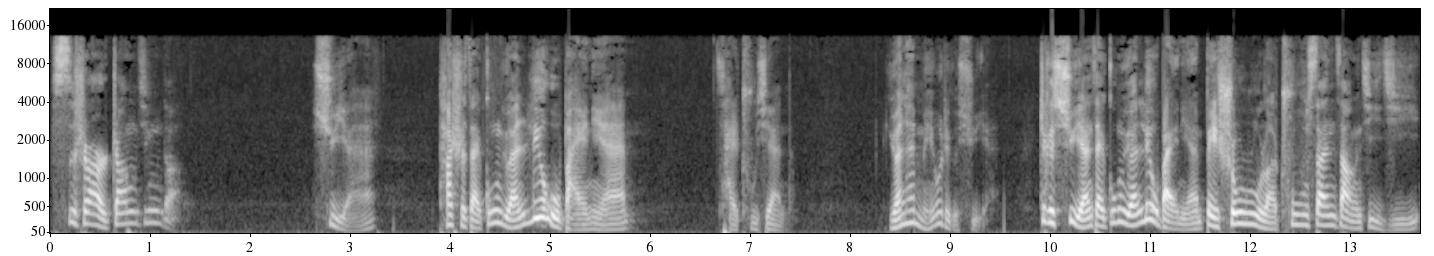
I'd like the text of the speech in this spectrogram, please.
四十二章经的序言，它是在公元六百年才出现的，原来没有这个序言。这个序言在公元六百年被收入了《初三藏记集》。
